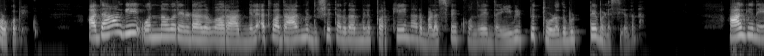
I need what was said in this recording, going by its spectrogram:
ತೊಳ್ಕೊಬೇಕು. ಅದಾಗಿ ಒನ್ ಅವರ್ ಎರಡು ಅವರ್ ಆದಮೇಲೆ ಅಥವಾ ಅದಾದಮೇಲೆ ದೃಶ್ಯ ತೆಗೆದಾದ್ಮೇಲೆ ಪರ್ಕೆ ಏನಾದ್ರು ಬಳಸಬೇಕು ಅಂದರೆ ದಯವಿಟ್ಟು ತೊಳೆದುಬಿಟ್ಟೇ ಬಳಸಿ ಅದನ್ನು. ಹಾಗೆಯೇ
